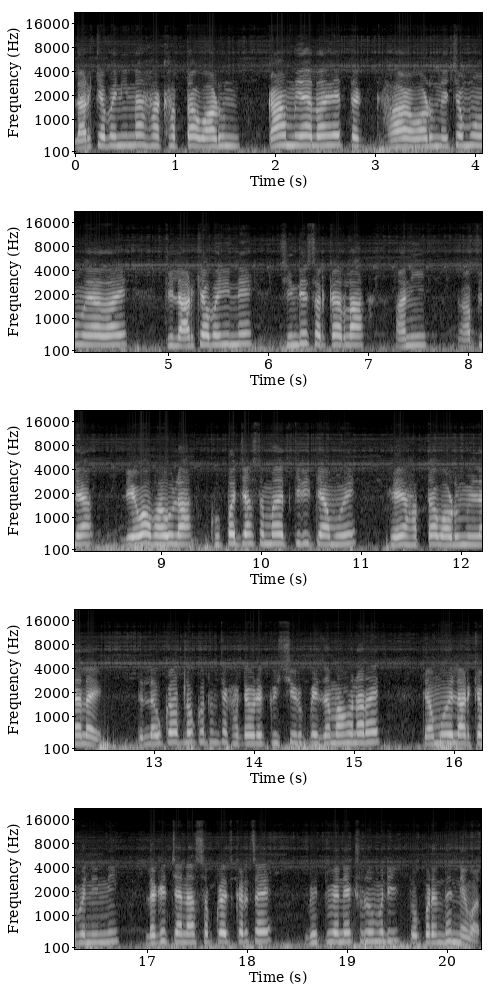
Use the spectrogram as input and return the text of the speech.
लाडक्या बहिणींना हा हप्ता वाढून का मिळाला आहे? तर हा वाढून याच्यामुळे मिळाला आहे की लाडक्या बहिणीने शिंदे सरकारला आणि आपल्या देवाभाऊला खूपच जास्त मदत केली त्यामुळे हे हप्ता वाढून मिळाला आहे. तर लवकरात लवकर तुमच्या खात्यावर एकवीसशे रुपये जमा होणार आहेत. त्यामुळे लाडक्या बहिणींनी लगेच चॅनल सबस्क्राईब करायचं आहे. भेटूया नेक्स्ट व्हिडिओमध्ये तोपर्यंत धन्यवाद.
